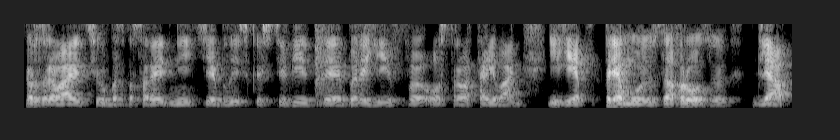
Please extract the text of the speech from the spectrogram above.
розриваються у безпосередній близькості від е, берегів острова Тайвань і є прямою загрозою для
